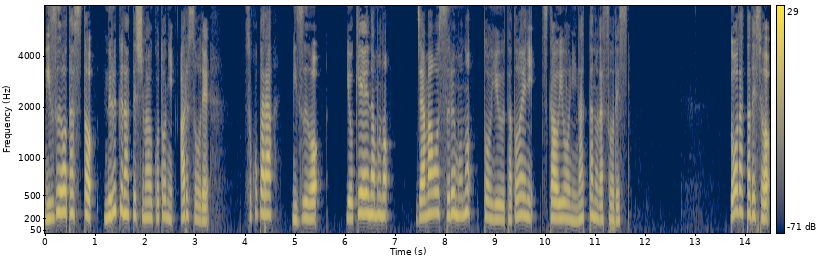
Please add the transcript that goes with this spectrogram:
水を足すとぬるくなってしまうことにあるそうで、そこから水を余計なもの、邪魔をするものという例えに使うようになったのだそうです。どうだったでしょう？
